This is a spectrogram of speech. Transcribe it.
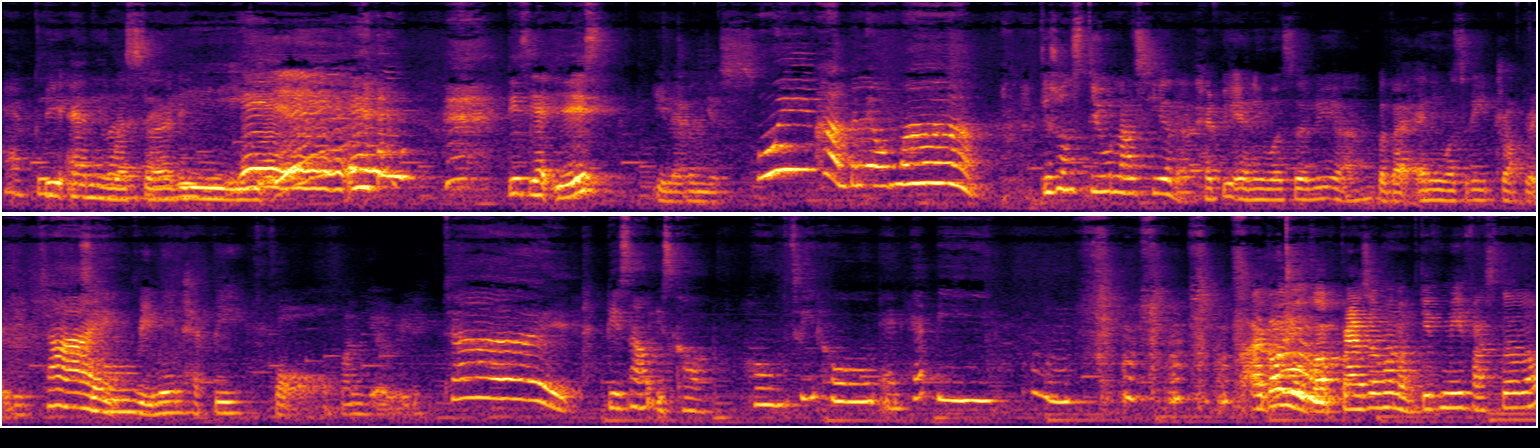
Happy anniversary Yay This year is 11 years. อุ้ยผ่านไปเร็วมาก This one still last year, the happy anniversary, uh, but the anniversary dropped already. ใช่ So remain happy for one year already. ใช่ This house is called Home Sweet Home and Happy I thought you got present want to give me faster, no?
